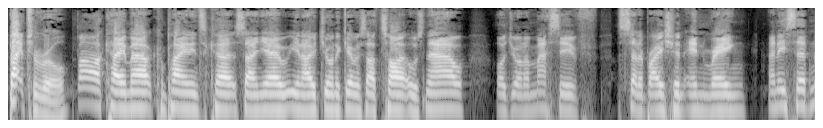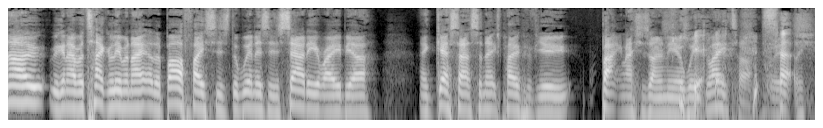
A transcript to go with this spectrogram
back to Raw. Bar came out complaining to Kurt, saying, "Yeah, you know, do you want to give us our titles now, or do you want a massive celebration in ring?" And he said, "No, we're going to have a tag eliminator. The Bar faces the winners in Saudi Arabia, and guess that's the next pay per view. Backlash is only a week Yeah, later." exactly. which-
